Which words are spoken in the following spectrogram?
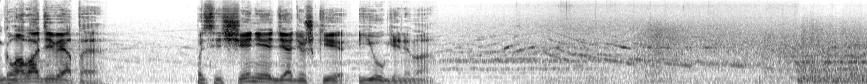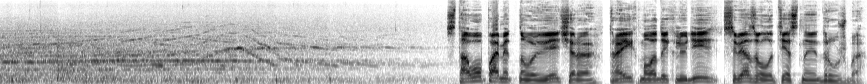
Глава 9. Посещение дядюшки Югенина. С того памятного вечера троих молодых людей связывала тесная дружба.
